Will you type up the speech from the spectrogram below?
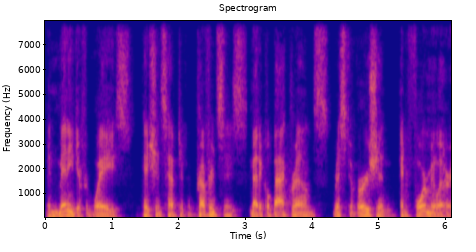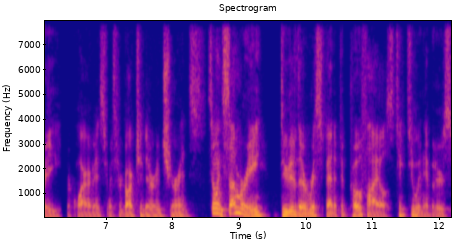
in many different ways. Patients have different preferences, medical backgrounds, risk aversion, and formulary requirements with regard to their insurance. So in summary, due to their risk benefit profiles, TYK2 inhibitors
